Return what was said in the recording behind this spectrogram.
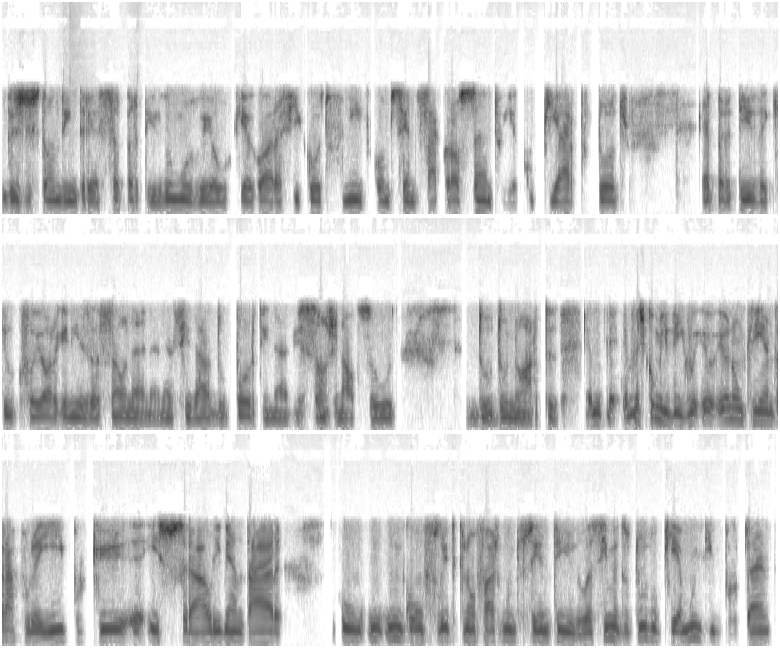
de gestão de interesse a partir do modelo que agora ficou definido como sendo sacrossanto e a copiar por todos, a partir daquilo que foi a organização na, na, na cidade do Porto e na Direção Regional de Saúde do, do, Norte. Mas, como lhe digo, eu, eu, não queria entrar por aí porque isso será alimentar um, um, um, conflito que não faz muito sentido. Acima de tudo, o que é muito importante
